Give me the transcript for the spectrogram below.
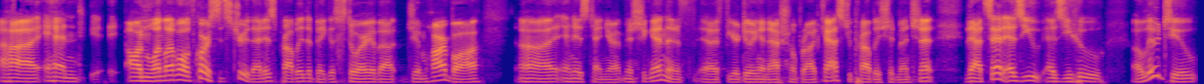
uh, and on one level, of course, it's true that is probably the biggest story about Jim Harbaugh uh, and his tenure at Michigan. And if if you're doing a national broadcast, you probably should mention it. That said, as you as you allude to.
